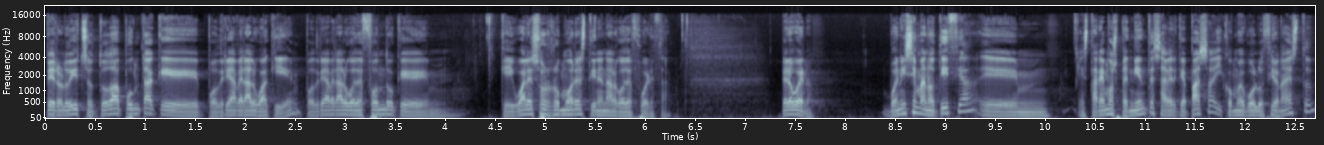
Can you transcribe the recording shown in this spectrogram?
Pero lo dicho, todo apunta a que podría haber algo aquí, ¿eh? Podría haber algo de fondo que, que igual esos rumores tienen algo de fuerza. Pero bueno, buenísima noticia. Eh, Estaremos pendientes a ver qué pasa y cómo evoluciona esto.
